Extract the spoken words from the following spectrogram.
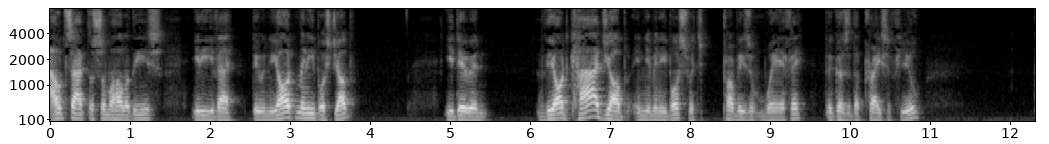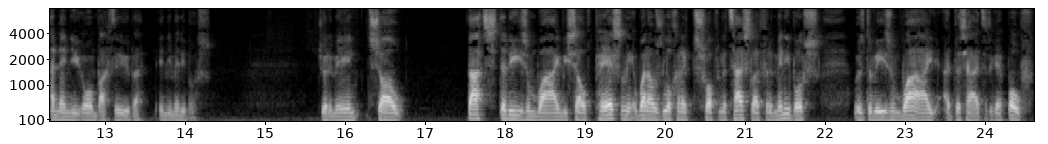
Outside the summer holidays, you're either doing the odd minibus job, you're doing the odd car job in your minibus, which probably isn't worth it because of the price of fuel, and then you're going back to Uber in your minibus. Do you know what I mean? So that's the reason why myself personally, when I was looking at swapping a Tesla for the minibus, was the reason why I decided to get both.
